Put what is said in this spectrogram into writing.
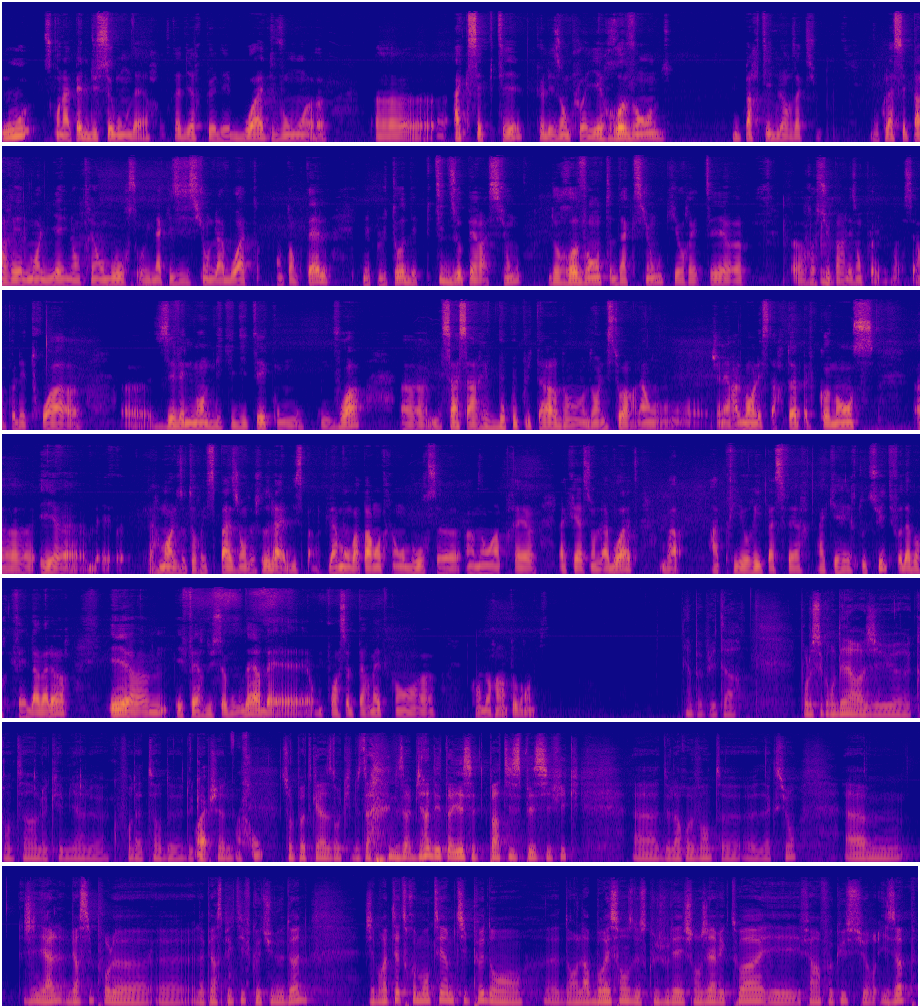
ou ce qu'on appelle du secondaire, c'est-à-dire que des boîtes vont accepter que les employés revendent une partie de leurs actions. Donc là, ce n'est pas réellement lié à une entrée en bourse ou une acquisition de la boîte en tant que telle, mais plutôt des petites opérations de revente d'actions qui auraient été euh, reçus par les employés. c'est un peu les trois euh, euh, événements de liquidité qu'on voit. mais ça, ça arrive beaucoup plus tard dans, l'histoire. Là, généralement, les startups, elles commencent et ben, clairement, elles n'autorisent pas ce genre de choses-là. Elles disent pas, clairement, on ne va pas rentrer en bourse un an après la création de la boîte. On va a priori pas se faire acquérir tout de suite. Il faut d'abord créer de la valeur et, faire du secondaire. Ben, on pourra se le permettre quand, quand on aura un peu grandi. Un peu plus tard. Pour le secondaire, j'ai eu euh, Quentin Le le cofondateur de, de Caption, sur le podcast. Donc, il nous, a, nous a, bien détaillé cette partie spécifique euh, de la revente euh, d'actions. Génial. Merci pour le, la perspective que tu nous donnes. J'aimerais peut-être remonter un petit peu dans, dans l'arborescence de ce que je voulais échanger avec toi et faire un focus sur ISOP.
